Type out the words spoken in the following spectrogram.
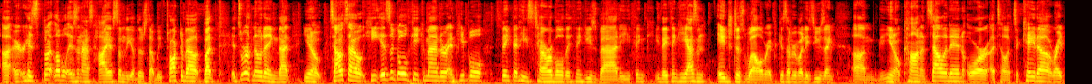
uh, or his threat level isn't as high as some of the others that we've talked about but it's worth noting that you know Cao Cao he is a gold key commander and people think that he's terrible they think he's bad he think they think he hasn't aged as well right because everybody's using um you know Khan and Saladin or Attila Takeda right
